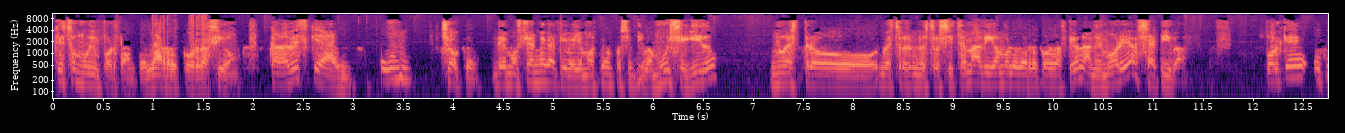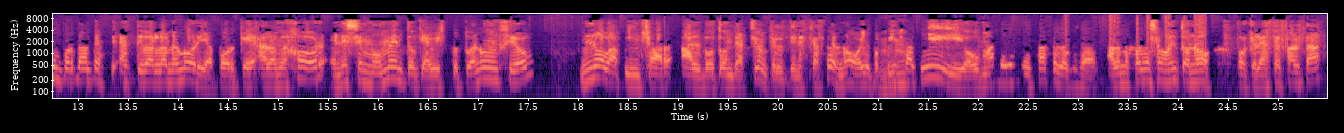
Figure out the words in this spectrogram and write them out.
Que esto es muy importante, la recordación. Cada vez que hay un choque de emoción negativa y emoción positiva muy seguido, nuestro, nuestro, nuestro sistema, digámoslo, de recordación, la memoria, se activa. ¿Por qué es importante activar la memoria? Porque a lo mejor en ese momento que ha visto tu anuncio, no va a pinchar al botón de acción que lo tienes que hacer, ¿no? Oye, pues pincha aquí o manda un mensaje, lo que sea. A lo mejor en ese momento no, porque le hace falta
